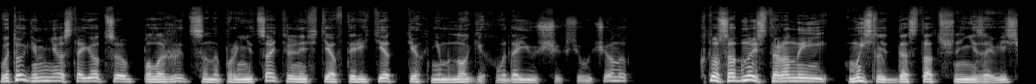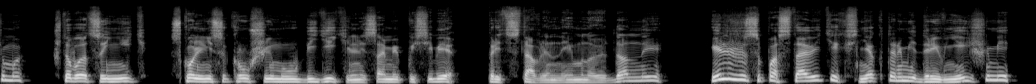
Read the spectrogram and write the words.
В итоге мне остается положиться на проницательность и авторитет тех немногих выдающихся ученых, кто, с одной стороны, мыслит достаточно независимо, чтобы оценить, сколь несокрушимо убедительны сами по себе представленные мною данные, или же сопоставить их с некоторыми древнейшими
